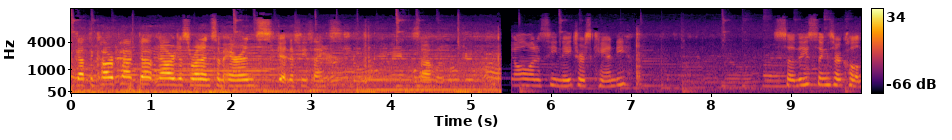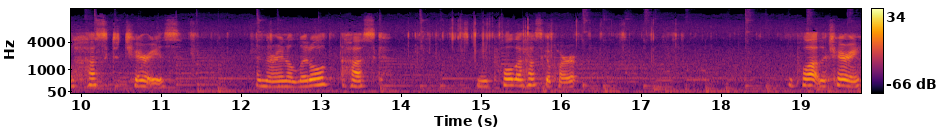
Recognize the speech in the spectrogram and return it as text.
We got the car packed up. Now we're just running some errands, getting a few things. So, y'all want to see nature's candy? So these things are called husked cherries, and they're in a little husk. You pull the husk apart. You pull out the cherry.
